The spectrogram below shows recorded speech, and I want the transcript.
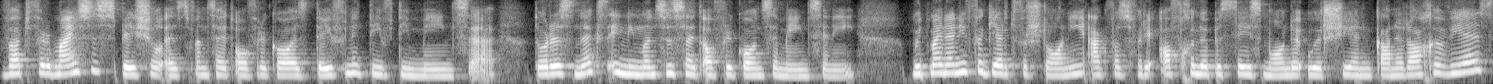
Wat vir my so spesiaal is van Suid-Afrika is definitief die mense. Daar is niks en niemand so Suid-Afrikaanse mense nie. Moet my nou nie verkeerd verstaan nie. Ek was vir die afgelope 6 maande oor see in Kanada gewees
